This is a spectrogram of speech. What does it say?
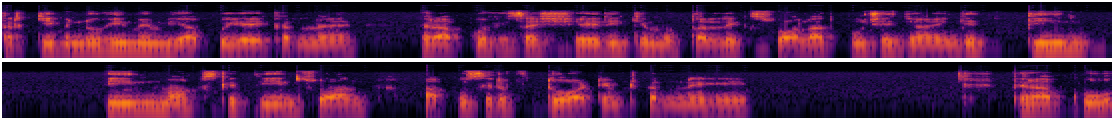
तरकीब नोही में भी आपको यही करना है। फिर आपको हिस्सा शेरी के मुतलिक सवाल पूछे जाएँगे। तीन तीन मार्क्स के तीन सवाल आपको सिर्फ़ दो अटेम्प्ट करने हैं। फिर आपको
